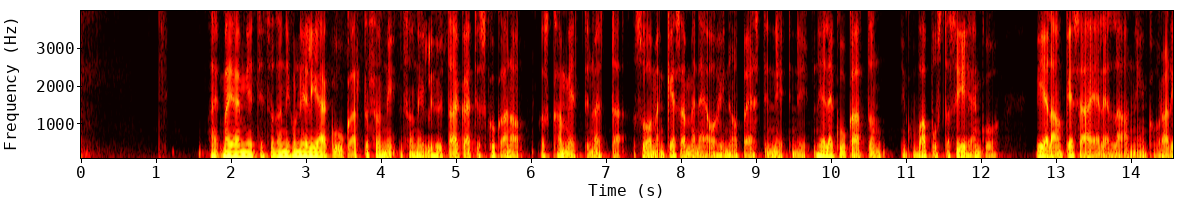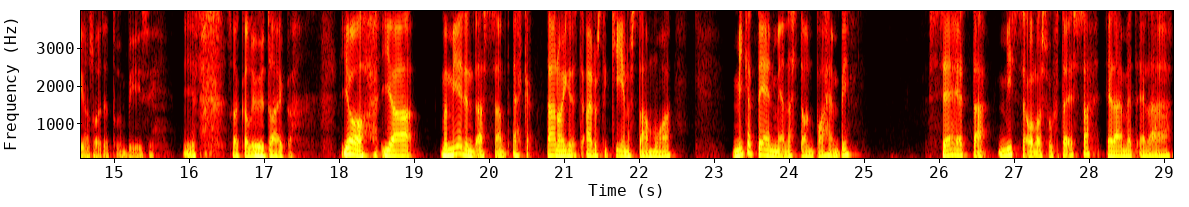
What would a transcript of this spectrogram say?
Mä, mä jäin miettimään tuota niin kuin neljää kuukautta, se on, niin, se on niin lyhyt aika, että jos kukaan on koskaan miettinyt, että Suomen kesä menee ohi nopeasti, niin, niin neljä kuukautta on niin kuin vapusta siihen, kun vielä on kesä edellä, on niin kuin radion soitetuin biisi. Jep. Se on aika lyhyt aika. Joo, ja mä mietin tässä, että ehkä tämä on oikeasti aidosti kiinnostaa mua. Mikä teen mielestä on pahempi? Se, että missä olosuhteissa eläimet elää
